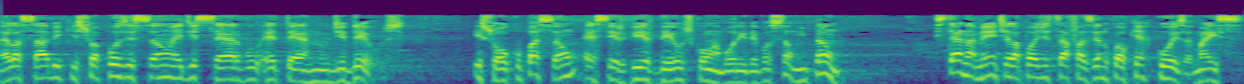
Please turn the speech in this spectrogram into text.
Ela sabe que sua posição é de servo eterno de Deus. E sua ocupação é servir Deus com amor e devoção. Então, externamente ela pode estar fazendo qualquer coisa, mas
